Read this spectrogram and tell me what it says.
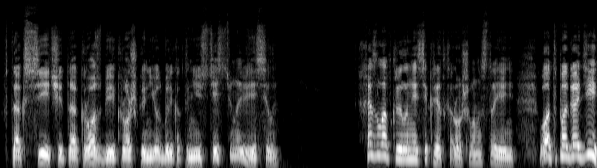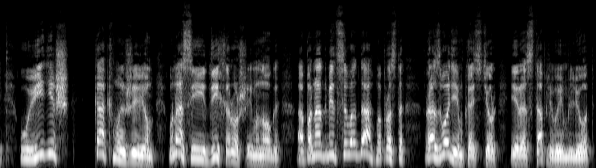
в такси, чита Кросби и крошка Ньют были как-то неестественно веселы. Хезл открыла мне секрет хорошего настроения. «Вот погоди, увидишь, как мы живем. У нас и еды хорошей много, а понадобится вода. Мы просто разводим костер и растапливаем лед.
